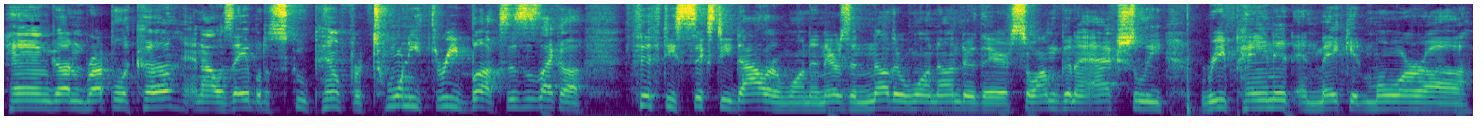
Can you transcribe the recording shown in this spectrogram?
handgun replica and I was able to scoop him for 23 bucks. This is like a 50 60 dollar one and there's another one under there. So I'm gonna actually repaint it and make it more uh,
